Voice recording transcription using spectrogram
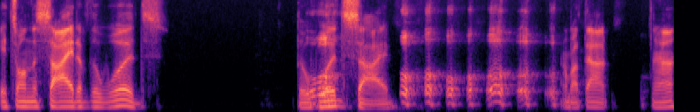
It's on the side of the woods. The oh. woods side. How about that? Huh?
